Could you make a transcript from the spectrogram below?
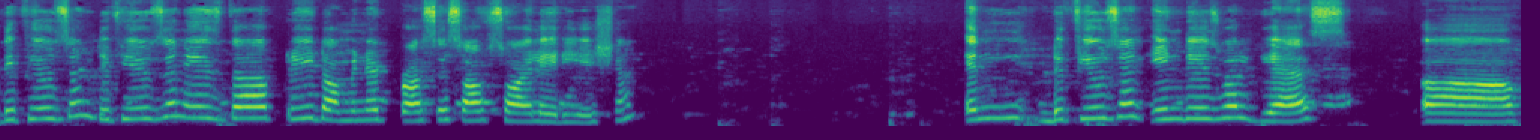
diffusion. Diffusion is the predominant process of soil aeration. In diffusion individual gas uh,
